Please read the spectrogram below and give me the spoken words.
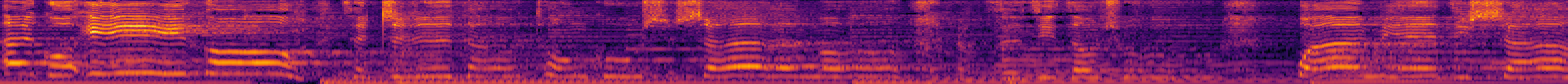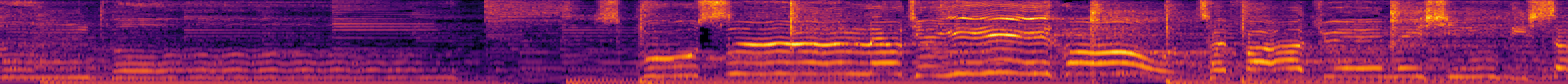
爱过以后才知道痛苦是什么？让自己走出幻灭的伤痛。是不是才发觉内心的伤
